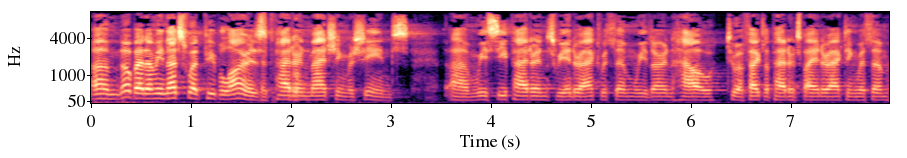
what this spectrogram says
Um, no, but I mean, that's what people are, is that's pattern matching machines. Um, we see patterns, we interact with them, we learn how to affect the patterns by interacting with them.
